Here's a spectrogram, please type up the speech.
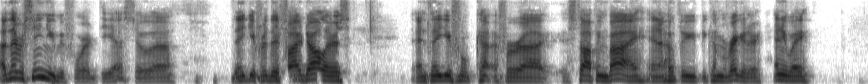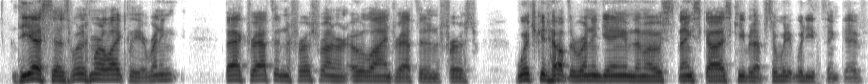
I've never seen you before, DS. So uh, thank you for the $5. And thank you for for uh, stopping by. And I hope you become a regular. Anyway, DS says, "What is more likely, a running back drafted in the first round or an O line drafted in the first? Which could help the running game the most? Thanks, guys. Keep it up." So, what, what do you think, Dave?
